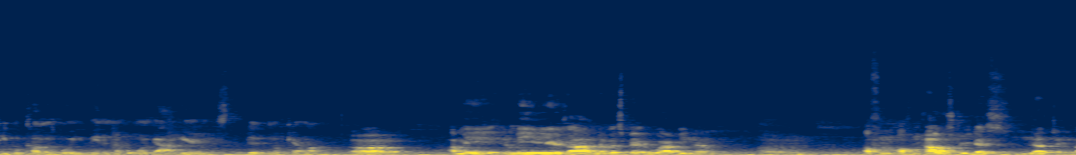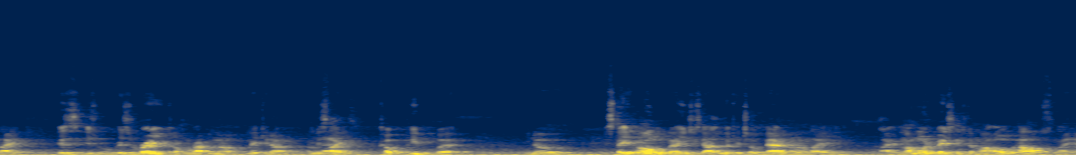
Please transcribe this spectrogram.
people coming for you being the number one guy here in North Carolina? Uh, I mean, in a million years, I never expected where I'd be now. I'm from I'm from Howard Street. That's nothing. Like it's it's, it's rare you come from Rocky Mount, make it out. I mean, it's like a couple people, but you know, stay humble, man. You just gotta look at your background. Like like my motivation is that my old house. Like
